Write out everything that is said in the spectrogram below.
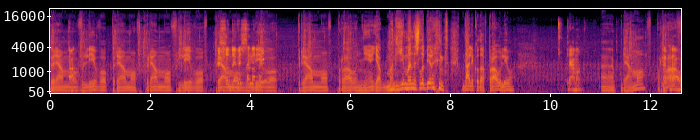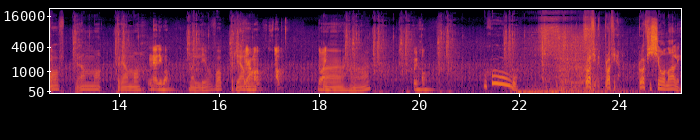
Прямо Так. вліво, прямо, прямо, вліво, що, прямо, дивишся на вліво, прямо, вправо. Ні, я. в мене є- в мене ж лабіринт. Далі куди? Вправо, вліво. Прямо. Е, прямо, вправо, Направо. прямо, прямо, Наліво. наліво, прямо. Прямо. Стоп. Давай, Ага. поїхав. Уху. Профі, профі. Професіоналі.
